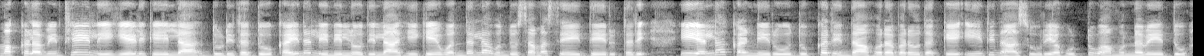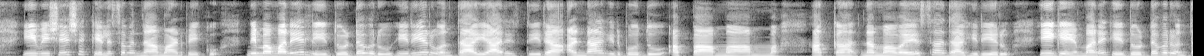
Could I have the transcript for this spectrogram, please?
ಮಕ್ಕಳ ವಿದ್ಯೆಯಲ್ಲಿ ಏಳಿಗೆ ಇಲ್ಲ. ದುಡಿದದ್ದು ಕೈನಲ್ಲಿ ನಿಲ್ಲೋದಿಲ್ಲ. ಹೀಗೆ ಒಂದಲ್ಲ ಒಂದು ಸಮಸ್ಯೆ ಇದ್ದೇ ಇರುತ್ತದೆ. ಈ ಎಲ್ಲ ಕಣ್ಣೀರು ದುಃಖದಿಂದ ಹೊರಬರೋದಕ್ಕೆ ಈ ದಿನ ಸೂರ್ಯ ಹುಟ್ಟುವ ಮುನ್ನವೇ ಎದ್ದು ಈ ವಿಶೇಷ ಕೆಲಸವನ್ನ ಮಾಡಬೇಕು. ನಿಮ್ಮ ಮನೆಯಲ್ಲಿ ದೊಡ್ಡವರು, ಹಿರಿಯರು ಅಂತ ಯಾರಿರ್ತೀರಾ? ಅಣ್ಣ ಆಗಿರ್ಬೋದು ಅಪ್ಪ, ಅಮ್ಮ ಅಮ್ಮ ಅಕ್ಕ, ನಮ್ಮ ವಯಸ್ಸಾದ ಹಿರಿಯರು. ಹೀಗೆ ಮನೆಗೆ ದೊಡ್ಡವರು ಅಂತ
